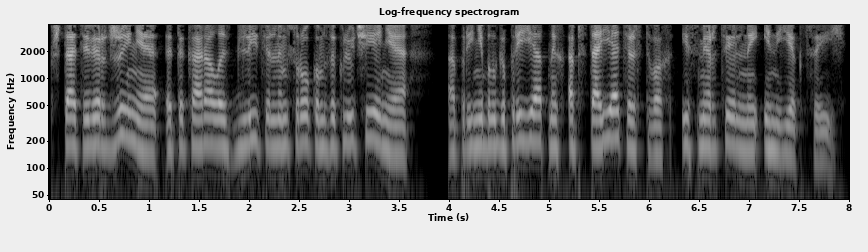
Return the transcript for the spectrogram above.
В штате Вирджиния это каралось длительным сроком заключения, а при неблагоприятных обстоятельствах и смертельной инъекцией.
